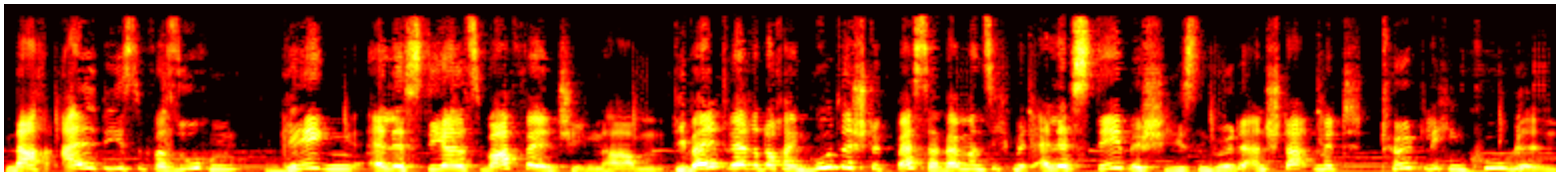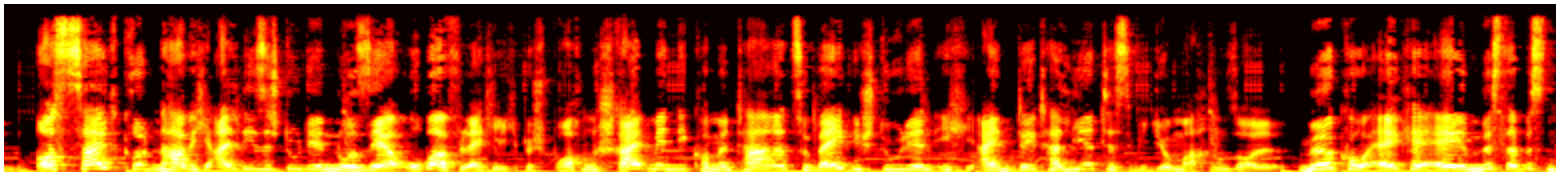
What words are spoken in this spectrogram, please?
nach all diesen Versuchen gegen LSD als Waffe entschieden haben. Die Welt wäre doch ein gutes Stück besser, wenn man sich mit LSD beschießen würde, anstatt mit tödlichen Kugeln. Aus Zeitgründen habe ich all diese Studien nur sehr oberflächlich besprochen. Schreibt mir in die Kommentare, zu welchen Studien ich ein detailliertes Video machen soll. Mirko aka Mr. Bissen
